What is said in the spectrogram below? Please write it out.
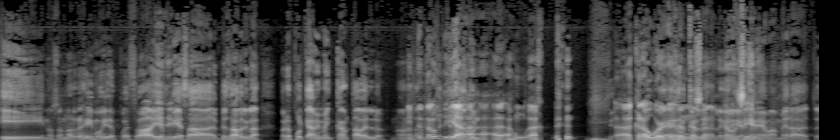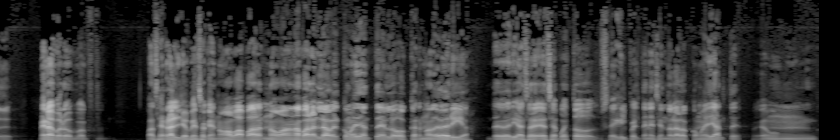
y nosotros nos reímos y después se va y Sí, sí. empieza, empieza la película. Pero es porque a mí me encanta verlo. No Inténtalo un día. sea cool. Haz un haz- haz crowd work Puede en un le- un el cine. cinema, Mira, este... Mira, pero para cerrar, yo pienso que no va pa- no van a parar de haber comediantes en los Oscars, no debería. Debería ese, ese puesto seguir perteneciéndole a los comediantes. Es un,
